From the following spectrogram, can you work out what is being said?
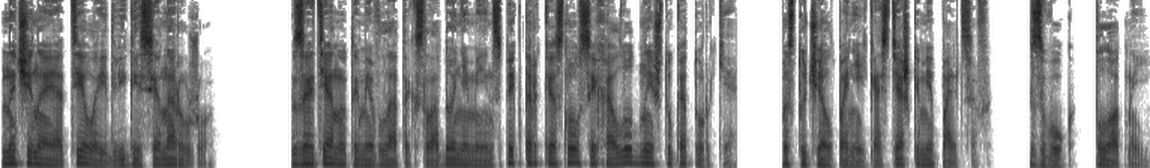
Начиная от тела и двигаясь наружу. Затянутыми в латекс ладонями инспектор коснулся холодной штукатурки, постучал по ней костяшками пальцев. Звук плотный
